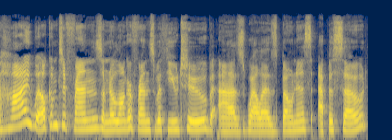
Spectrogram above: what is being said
Hi, welcome to Friends. I'm no longer friends with YouTube, as well as bonus episode.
